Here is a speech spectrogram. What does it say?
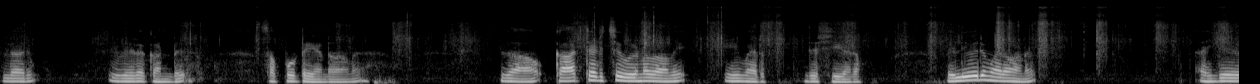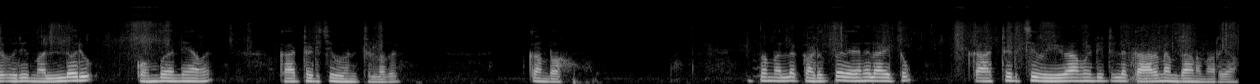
എല്ലാവരും ഇവരെ കണ്ട് സപ്പോർട്ട് ചെയ്യേണ്ടതാണ്. ഇതാ കാറ്റടിച്ച് വീണതാണ് ഈ മരത്തിന്റെ ശിഖരം. വലിയൊരു മരമാണ്. അതിന്റെ ഒരു നല്ലൊരു കൊമ്പ് തന്നെയാണ് കാറ്റടിച്ച് വീണിട്ടുള്ളത്. കണ്ടോ? ഇപ്പം നല്ല കടുത്ത വേനലായിട്ടും കാറ്റടിച്ച് വീഴാൻ വേണ്ടിയിട്ടുള്ള കാരണം എന്താണെന്നറിയാം.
